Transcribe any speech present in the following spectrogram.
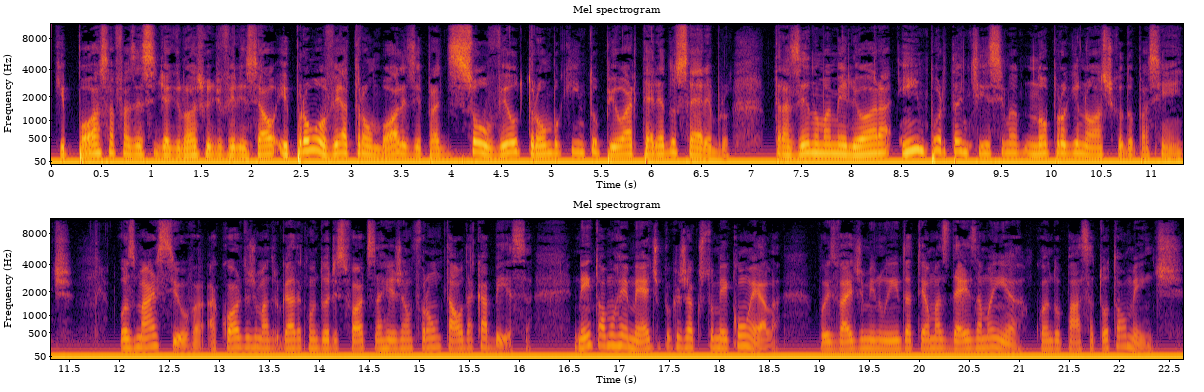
que possa fazer esse diagnóstico diferencial e promover a trombólise para dissolver o trombo que entupiu a artéria do cérebro, trazendo uma melhora importantíssima no prognóstico do paciente. Osmar Silva, acordo de madrugada com dores fortes na região frontal da cabeça. Nem tomo remédio porque já acostumei com ela, pois vai diminuindo até umas 10 da manhã, quando passa totalmente.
